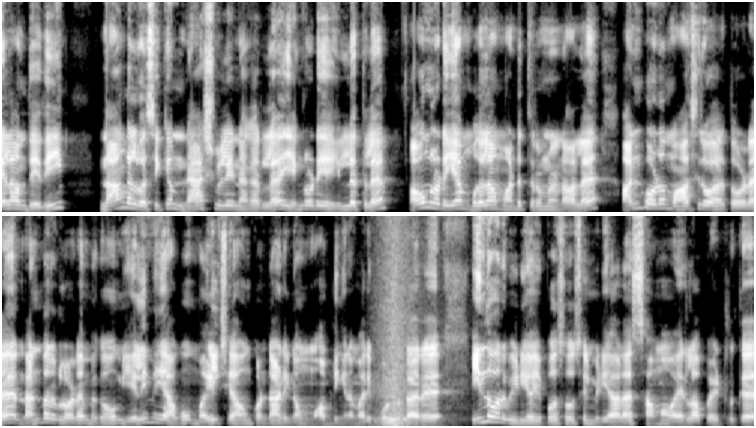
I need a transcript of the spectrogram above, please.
ஏழாம் தேதி நாங்கள் வசிக்கும் நாஷ்வில்லி நகரில் எங்களுடைய இல்லத்தில் அவங்களுடைய முதலாம் ஆண்டு திருமண அன்போடும், ஆசீர்வாதத்தோட நண்பர்களோட மிகவும் எளிமையாகவும், மகிழ்ச்சியாகவும் கொண்டாடினோம் அப்படிங்கிற மாதிரி போட்டிருக்காரு. இந்த ஒரு வீடியோ இப்போ சோசியல் மீடியாவில் செம்ம வைரலாக போயிட்டுருக்கு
